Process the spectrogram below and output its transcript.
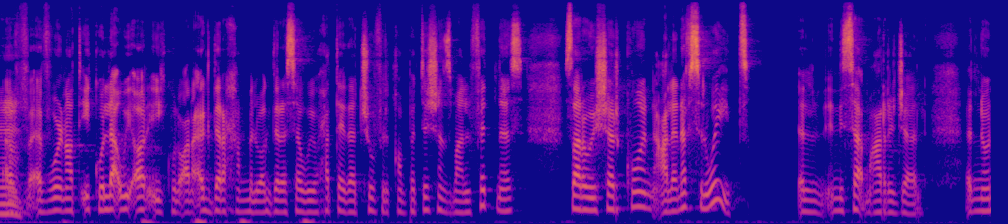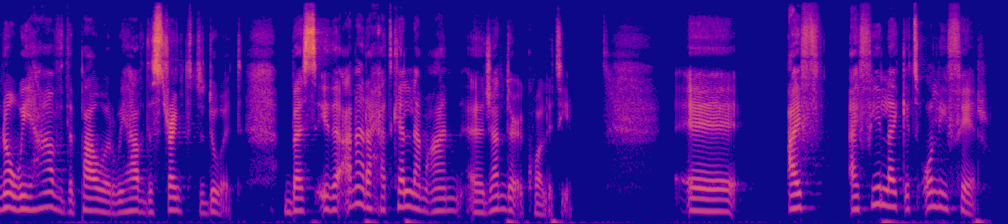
of of we're not equal لا we are equal وأنا أقدر أحمل وأقدر أسوي. وحتى إذا تشوف ال competitions مال ال fitness صاروا يشاركون على نفس ال weights النساء مع الرجال إنه no we have the power we have the strength to do it بس إذا أنا راح أتكلم عن gender equality I I feel like it's only fair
